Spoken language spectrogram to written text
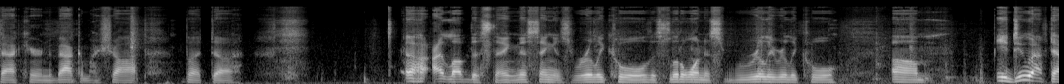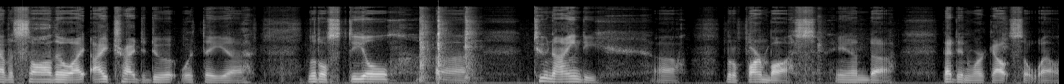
back here in the back of my shop but uh, uh, I love this thing. This thing is really cool. This little one is really really cool. Um, you do have to have a saw though. I, I tried to do it with a uh, little Stihl uh, 290 uh, little farm boss and uh, that didn't work out so well.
